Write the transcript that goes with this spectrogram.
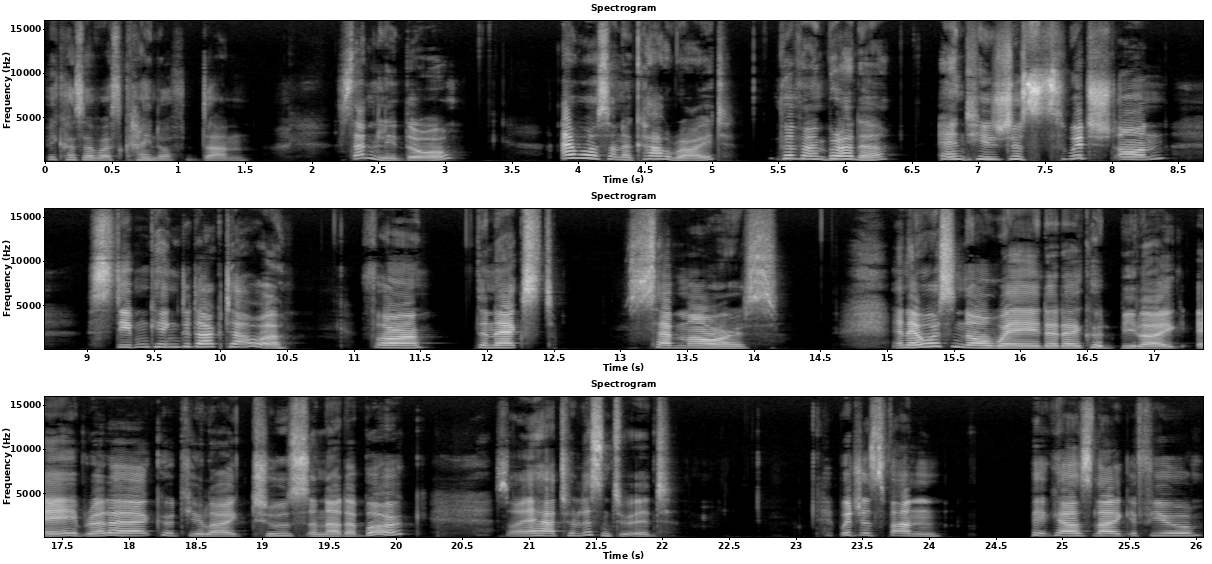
because I was kind of done. Suddenly, though, I was on a car ride with my brother and he just switched on Stephen King The Dark Tower for the next seven hours. And there was no way that I could be like, hey, brother, could you like choose another book? So I had to listen to it. Which is fun because, like, if you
